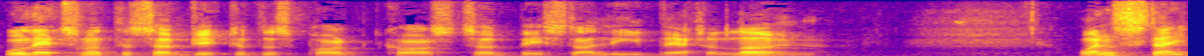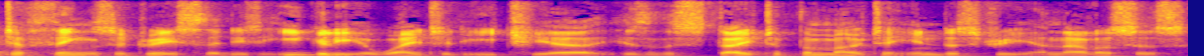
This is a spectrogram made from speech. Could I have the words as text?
well, that's not the subject of this podcast, so best I leave that alone. One state of things address that is eagerly awaited each year is the State of the Motor Industry analysis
